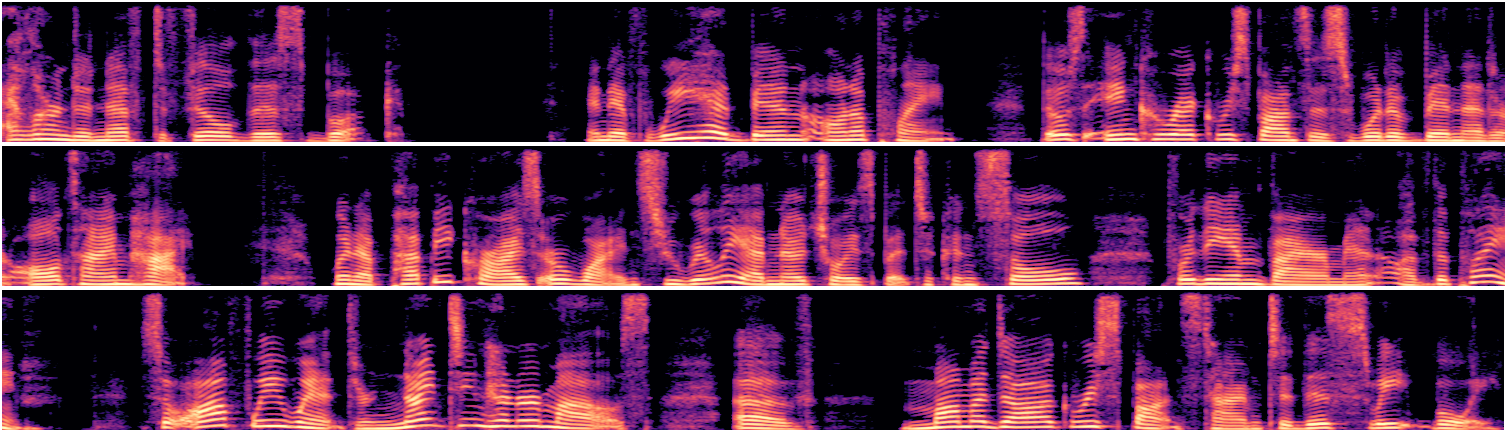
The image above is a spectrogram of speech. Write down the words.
I learned enough to fill this book. And if we had been on a plane, those incorrect responses would have been at an all time high. When a puppy cries or whines, you really have no choice but to console for the environment of the plane. So off we went through 1900 miles of mama dog response time to this sweet boy.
